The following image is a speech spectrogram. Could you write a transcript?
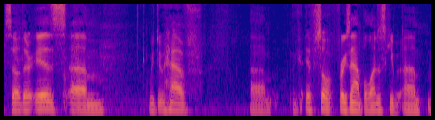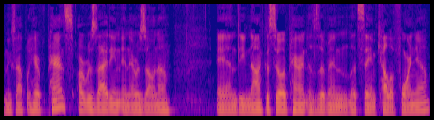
So there is, um, we do have, um, if so, for example, I'll just give um, an example here. If parents are residing in Arizona and the non custodial parent is living, let's say, in California,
